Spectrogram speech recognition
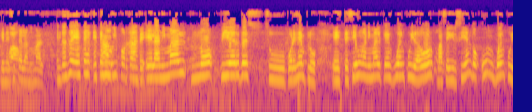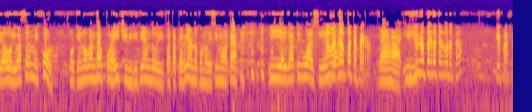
que necesita el animal. Entonces, este, este es ah, muy importante. Ah, el animal no pierde su, por ejemplo, este, si es un animal que es buen cuidador, va a seguir siendo un buen cuidador y va a ser mejor, porque no va a andar por ahí chiviriteando y pataperreando, como decimos acá. y el gato igual, si es No va a estar pataperro. Ajá. ¿Y, si una perra está alborotada? ¿Qué pasa?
